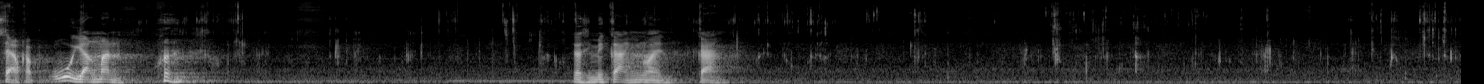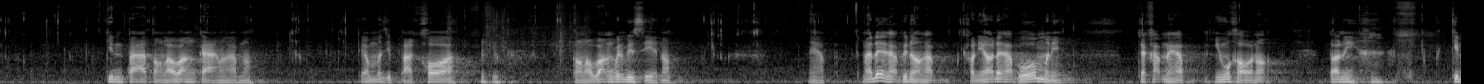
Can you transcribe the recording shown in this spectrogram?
แสบครับอู้ยางมันเดี๋ยวสิมีกลางนิดหน่อยกลาง กินปลาต้องระวังกลางนะครับเนาะเดี๋ยวมันสิปากคอต้องระวังเป็นพิเศษเนาะนะครับมาเด้อครับพี่น้องครับข้าวเหนียวเด้อครับผมมื้อนี้จะครับนะครับหิวเขาเนาะตอนนี้ กิน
